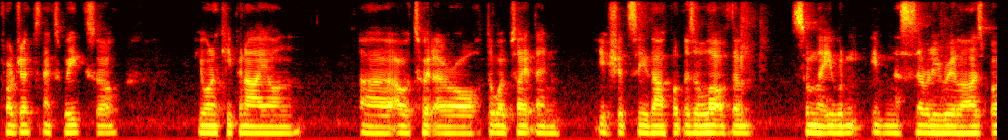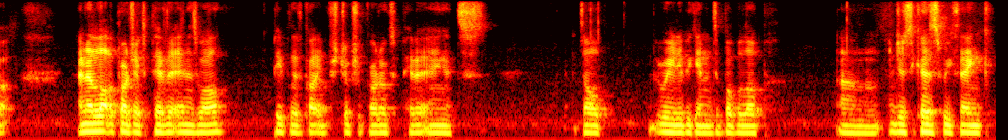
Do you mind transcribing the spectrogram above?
projects next week. So if you want to keep an eye on uh, our Twitter or the website, then you should see that. But there's a lot of them, some that you wouldn't even necessarily realize. But and a lot of projects pivoting as well. People who've got infrastructure products pivoting. It's it's all really beginning to bubble up. Um, and just because we think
